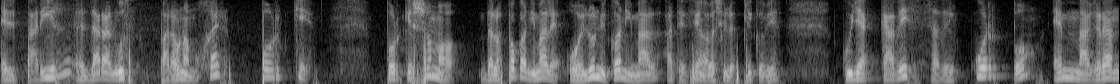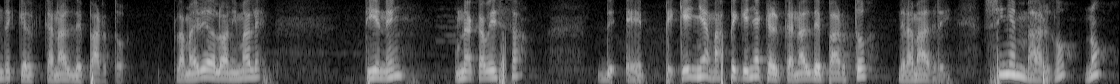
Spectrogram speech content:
el parir, el dar a luz para una mujer. ¿Por qué? Porque somos de los pocos animales, o el único animal, atención a ver si lo explico bien, cuya cabeza del cuerpo es más grande que el canal de parto. La mayoría de los animales tienen una cabeza eh, pequeña, más pequeña que el canal de parto de la madre. Sin embargo, no,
